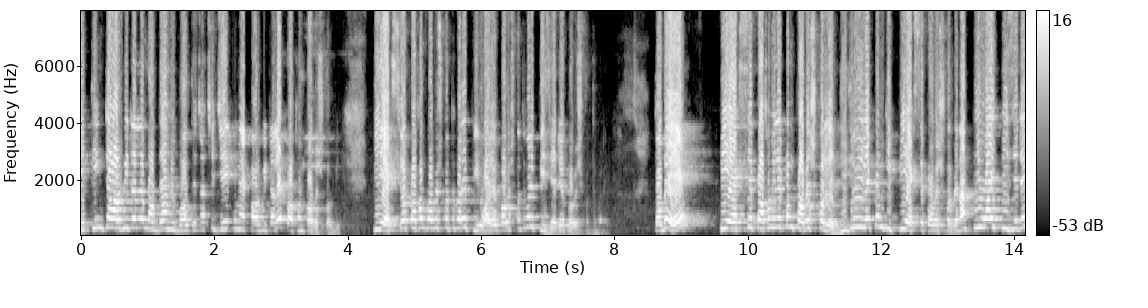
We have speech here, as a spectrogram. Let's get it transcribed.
এই তিনটা অরবিটালের মধ্যে আমি বলতে চাচ্ছি যে কোনো একটা অরবিটালে প্রথম প্রবেশ করবে। পি এক্স এও প্রথম প্রবেশ করতে পারে পি ওয়াই এও প্রবেশ করতে পারে পি জেড এও প্রবেশ করতে পারে। তবে পি এক্স এ প্রথম ইলেকট্রন প্রবেশ করলে দ্বিতীয় ইলেকট্রন কি পি এক্স এ প্রবেশ করবে না? পি ওয়াই পি জেড এ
